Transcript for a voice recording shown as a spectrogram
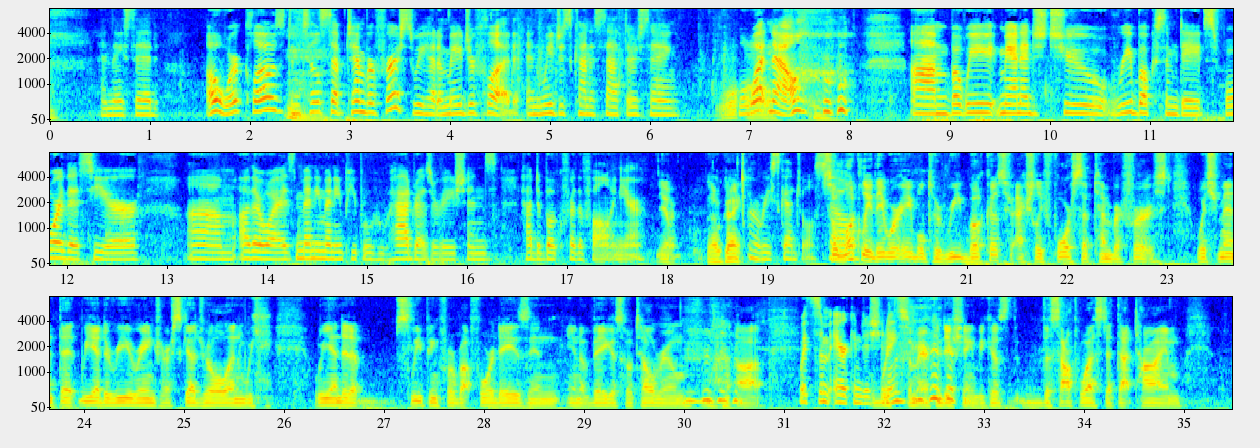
And they said, oh, we're closed until September 1st. We had a major flood. And we just kind of sat there saying, well, what Uh-oh. now? um, but we managed to rebook some dates for this year. Um, otherwise, many, many people who had reservations had to book for the following year Yep. okay. or reschedule. So So, luckily, they were able to rebook us actually for September 1st, which meant that we had to rearrange our schedule, and we we ended up sleeping for about four days in in a Vegas hotel room uh, with some air conditioning. with some air conditioning because the Southwest at that time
